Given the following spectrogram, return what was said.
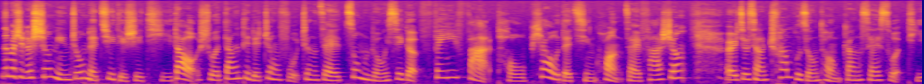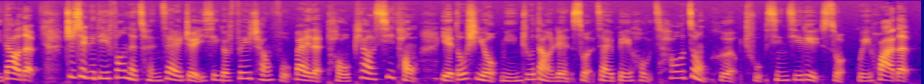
那么这个声明中呢，具体是提到说，当地的政府正在纵容一些个非法投票的情况在发生，而就像川普总统刚才所提到的，这些个地方呢存在着一些个非常腐败的投票系统，也都是由民主党人所在背后操纵和处心积虑所规划的。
